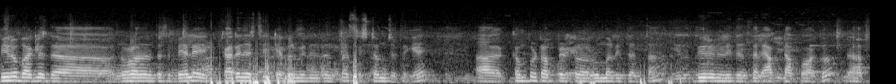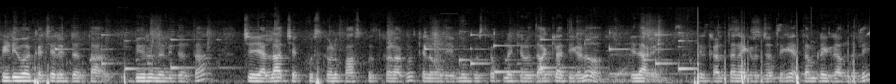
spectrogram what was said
ಬೀರು ಬಾಗಿಲದ ನೋಡೋದಂಥ ಮೇಲೆ ಕಾರ್ಯದರ್ಶಿ ಟೇಬಲ್ ಮೇಲಿದ್ದಂಥ ಸಿಸ್ಟಮ್ ಜೊತೆಗೆ ಕಂಪ್ಯೂಟರ್ ಆಪರೇಟರ್ ರೂಮಲ್ಲಿದ್ದಂಥ ಬೀರಿನಲ್ಲಿದ್ದಂಥ ಲ್ಯಾಪ್ಟಾಪ್ ಹಾಗೂ ಪಿ ಡಿ ಒ ಕಚೇರಿ ಇದ್ದಂಥ ಬೀರುನಲ್ಲಿದ್ದಂಥ ಚೆ ಎಲ್ಲ ಚೆಕ್ ಪುಸ್ತಕಗಳು ಪಾಸ್ ಪುಸ್ತಕಗಳು ಹಾಗೂ ಕೆಲವೊಂದು ಎಮ್ಮು ಪುಸ್ತಕ, ಪುನಃ ಕೆಲವು ದಾಖಲಾತಿಗಳು ಇದಾವೆ. ಕಳ್ತನ ಆಗಿರೋ ಜೊತೆಗೆ ತಂಬಡಿ ಗ್ರಾಮದಲ್ಲಿ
